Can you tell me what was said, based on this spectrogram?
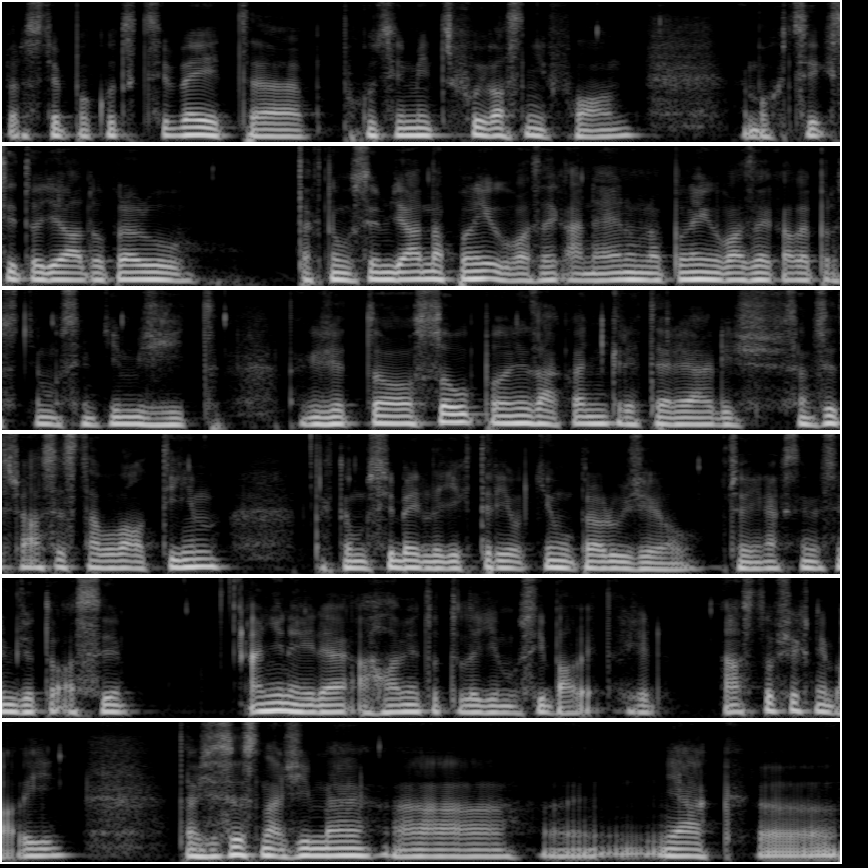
prostě pokud chci být, pokud chci mít svůj vlastní fond, nebo chci, chci to dělat opravdu tak to musím dělat na plný úvazek a nejenom na plný úvazek, ale prostě musím tím žít. Takže to jsou plně základní kritéria. Když jsem si třeba sestavoval tým, tak to musí být lidi, kteří od tím opravdu žijou. Protože jinak si myslím, že to asi ani nejde a hlavně to ty lidi musí bavit. Takže nás to všechny baví, takže se snažíme uh, nějak uh,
